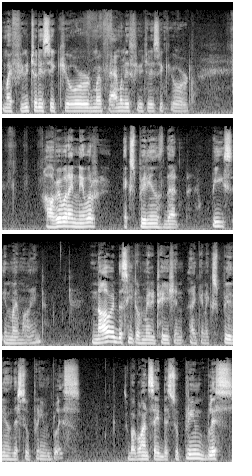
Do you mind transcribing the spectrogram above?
my future is secured, my family's future is secured. However, I never experienced that peace in my mind. Now, at the seat of meditation, I can experience the supreme bliss. So, Bhagavan said, The supreme bliss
